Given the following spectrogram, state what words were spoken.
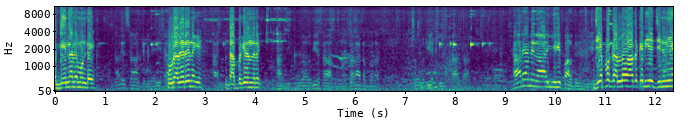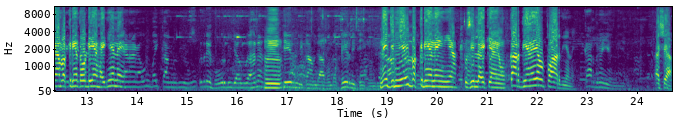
ਅੱਗੇ ਇਹਨਾਂ ਦੇ ਮੁੰਡੇ? ਸਾਰੇ ਸਾਥ ਦਿੰਦੇ ਆ ਜੀ ਸਾਰੇ। ਪੂਰਾ ਦੇ ਰਹੇ ਨੇਗੇ? ਹਾਂਜੀ। ਦੱਬ ਕੇ ਦਿੰਦੇ ਨੇ? ਹਾਂਜੀ ਪੂਰਾ ਵਧੀਆ ਸਾਥ ਦਿੰਦੇ ਸਾਰਾ ਟੱਬਰ। ਬਹੁਤ ਵਧੀਆ ਠੀਕ ਠਾਕ ਆ। ਸਾਰਿਆਂ ਦੇ ਨਾਲ ਹੀ ਇਹ ਪਲਦੇ ਨੇ ਜੀ। ਜੇ ਆਪਾਂ ਗੱਲਬਾਤ ਕਰੀਏ ਜਿੰਨੀਆਂ ਬੱਕਰੀਆਂ ਤੁਹਾਡੀਆਂ ਹੈਗੀਆਂ ਨੇ ਬਾਈ ਕੰਮ ਵੀ ਹੋਊ ਕਿਧਰੇ ਹੋਰ ਵੀ ਜਾਊਗਾ ਹਨਾ? ਹੂੰ। ਫੇਰ ਨਹੀਂ ਕਾਮਯਾਬ ਹੁੰਦਾ ਫੇਰ ਨਹੀਂ ਠੀਕ ਹੁੰਦੀ। ਨਹੀਂ ਜਿੰਨੀਆਂ ਵੀ ਬੱਕਰੀਆਂ ਨੇ ਤੁਸੀਂ ਲੈ ਕੇ ਆਏ ਹੋ ਘਰ ਦੀਆਂ ਨੇ ਜਾਂ ਵਪਾਰ ਦੀਆਂ ਨੇ? ਘਰ ਦੀਆਂ ਹੀ ਆਉਂਦੀਆਂ ਅੱਛਾ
